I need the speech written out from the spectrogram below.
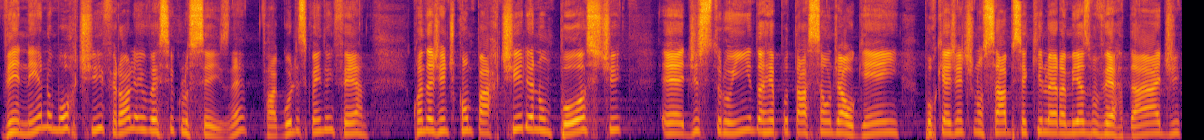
Veneno mortífero. Olha aí o versículo 6, né? Fagulhas que vêm do inferno. Quando a gente compartilha num post é, destruindo a reputação de alguém, porque a gente não sabe se aquilo era mesmo verdade,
